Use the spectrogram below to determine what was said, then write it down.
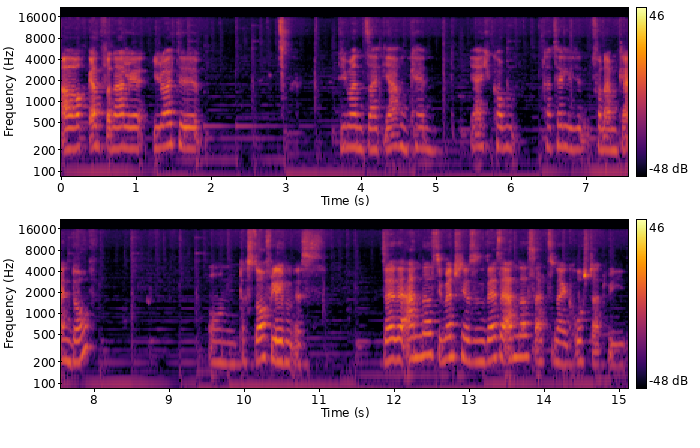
Aber auch ganz banale Leute, die man seit Jahren kennt. Ja, ich komme tatsächlich von einem kleinen Dorf und das Dorfleben ist sehr, sehr anders. Die Menschen hier sind sehr, sehr anders als in einer Großstadt wie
